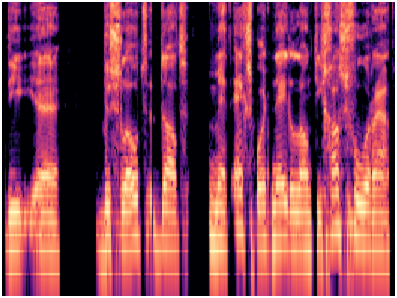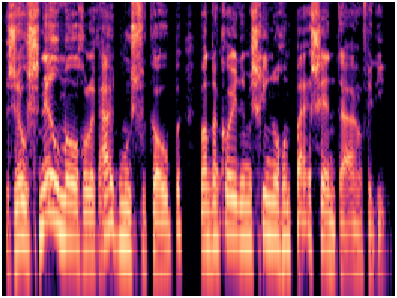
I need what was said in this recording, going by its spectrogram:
die uh, besloot dat met export Nederland die gasvoorraad zo snel mogelijk uit moest verkopen, want dan kon je er misschien nog een paar centen aan verdienen.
